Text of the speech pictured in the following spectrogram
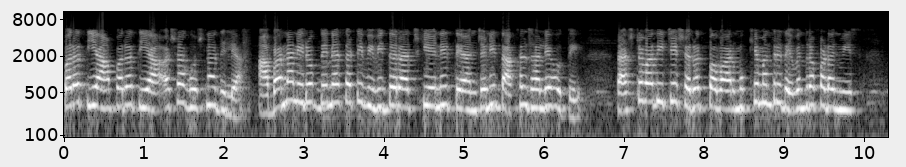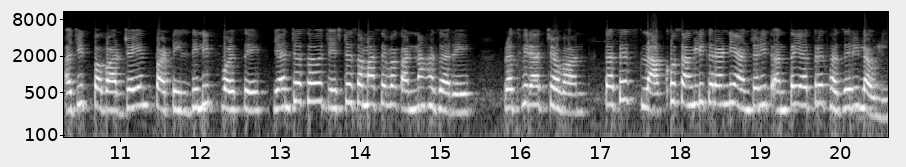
परत या परत या अशा घोषणा दिल्या. आबांना निरोप देण्यासाठी विविध राजकीय नेते अंजनीत दाखल झाले होते. राष्ट्रवादीचे शरद पवार मुख्यमंत्री देवेंद्र फडणवीस अजित पवार जयंत पाटील दिलीप वळसे यांच्यासह ज्येष्ठ समाजसेवक अण्णा हजारे पृथ्वीराज चव्हाण तसेच लाखो सांगलीकरांनी अंजनीत अंत्ययात्रेत हजेरी लावली.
